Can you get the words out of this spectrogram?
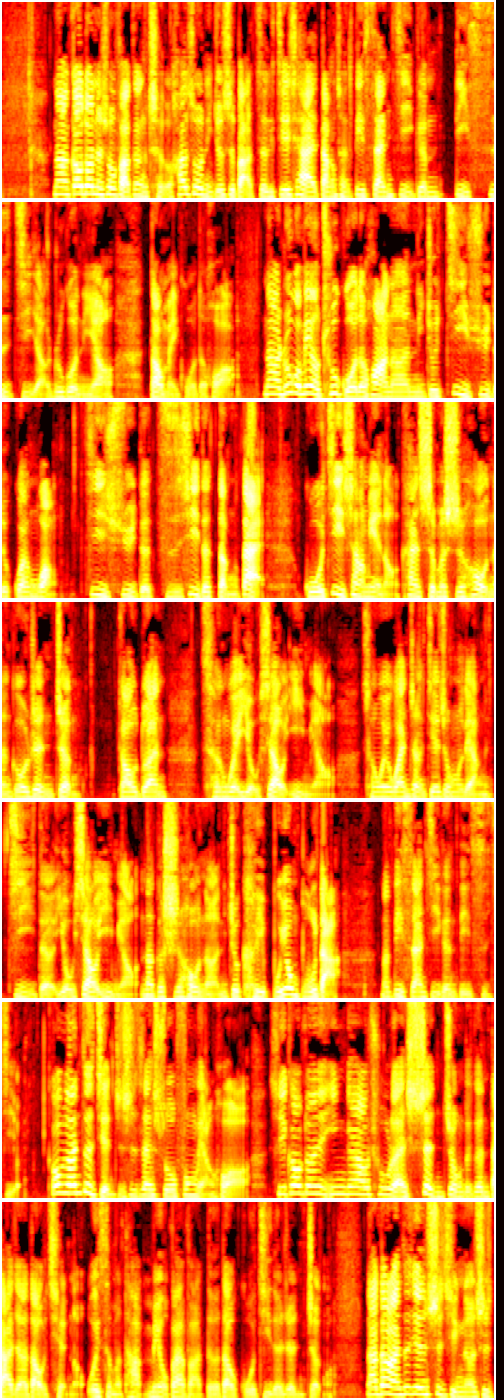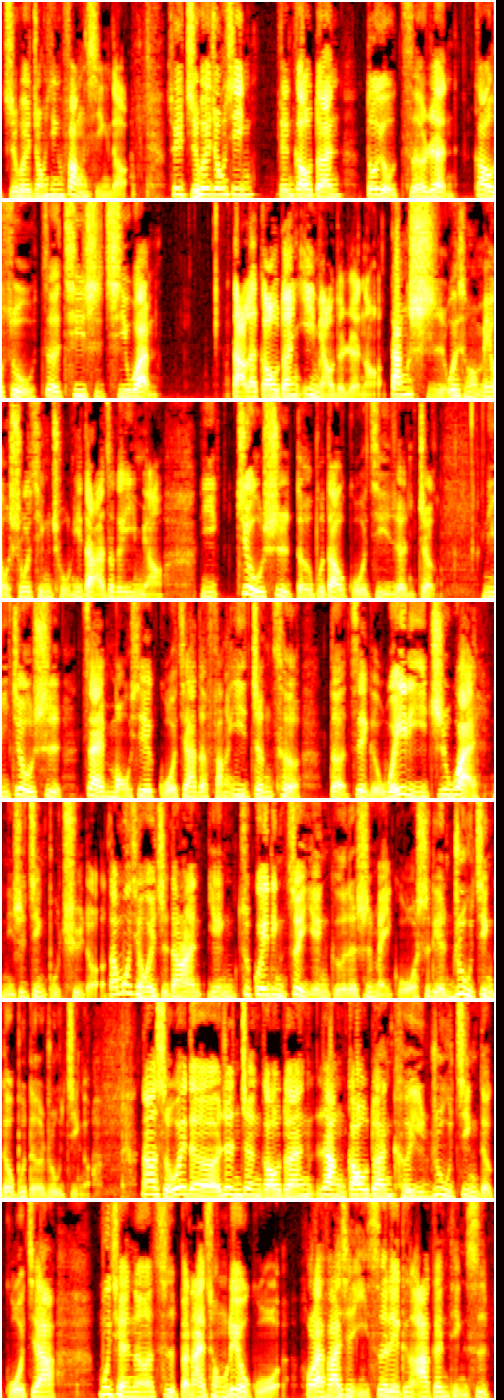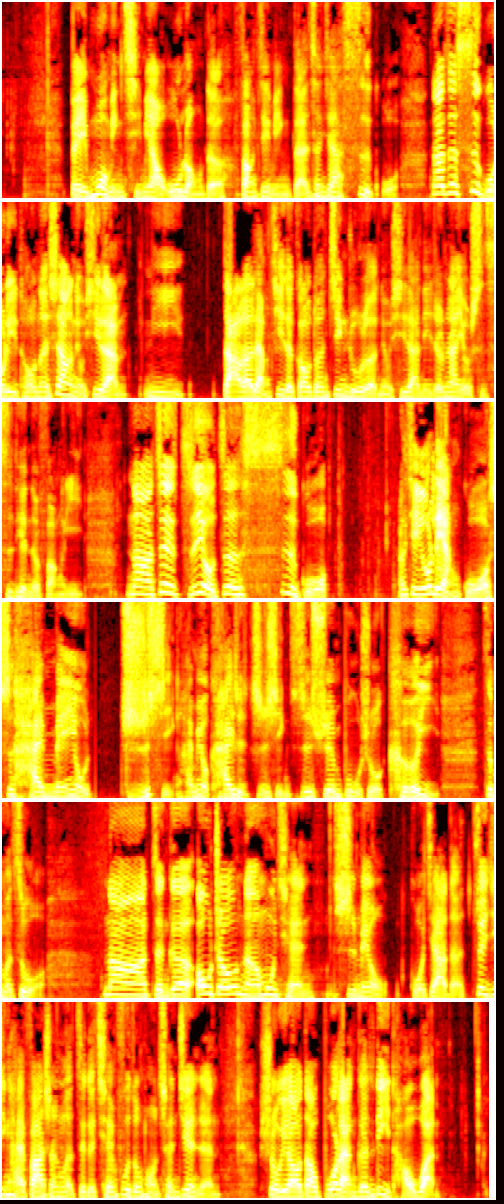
那高端的说法更扯，他说你就是把这个接下来当成第三季跟第四季啊。如果你要到美国的话，那如果没有出国的话呢，你就继续的观望，继续的仔细的等待国际上面哦，看什么时候能够认证。高端成为有效疫苗，成为完整接种两剂的有效疫苗，那个时候呢，你就可以不用补打那第三剂跟第四剂哦。高端这简直是在说风凉话。其实高端应该要出来慎重的跟大家道歉了。为什么他没有办法得到国际的认证哦？那当然这件事情呢是指挥中心放行的，所以指挥中心跟高端都有责任告诉这七十七万打了高端疫苗的人哦，当时为什么没有说清楚？你打了这个疫苗，你就是得不到国际认证。你就是在某些国家的防疫政策的这个围篱之外，你是进不去的。到目前为止，当然严规定最严格的是美国，是连入境都不得入境哦。那所谓的认证高端，让高端可以入境的国家，目前呢是本来从六国，后来发现以色列跟阿根廷是被莫名其妙乌龙的放进名单，剩下四国。那这四国里头呢，像纽西兰，你。打了两剂的高端进入了纽西兰，你仍然有十四天的防疫。那这只有这四国，而且有两国是还没有执行，还没有开始执行，只是宣布说可以这么做。那整个欧洲呢，目前是没有国家的。最近还发生了这个前副总统陈建仁受邀到波兰跟立陶宛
